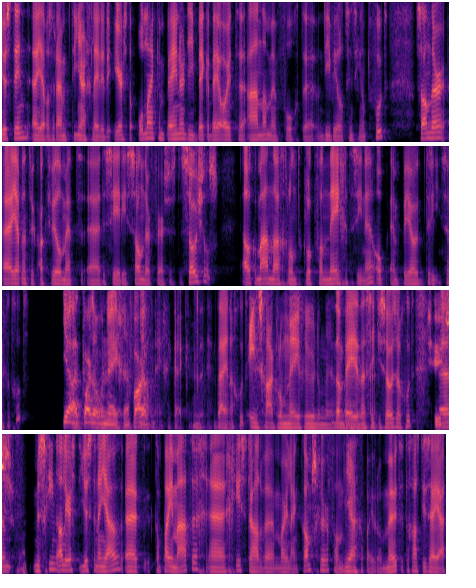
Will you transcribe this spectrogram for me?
Justin, jij was ruim tien jaar geleden de eerste online campaigner die BKB ooit aannam en volgde die wereld sindsdien op de voet. Sander, je hebt natuurlijk actueel met de serie Sander versus de Socials elke maandag rond de klok van 9 te zien hè, op NPO 3. Zeg je het goed? Ja, kwart over negen. Kwart ja. over negen, kijk, bijna goed. Inschakelen om negen uur. Dan, dan, ben je, dan zit je sowieso goed. Um, misschien allereerst, Justin, aan jou. Uh, campagnematig. Uh, gisteren hadden we Marjolein Kampscheur van ja. campagne Meuten te gast. Die zei, ja,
